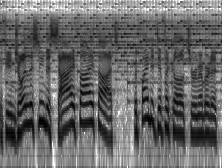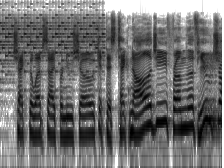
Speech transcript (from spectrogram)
If you enjoy listening to sci fi thoughts, but find it difficult to remember to check the website for new shows, get this technology from the future.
